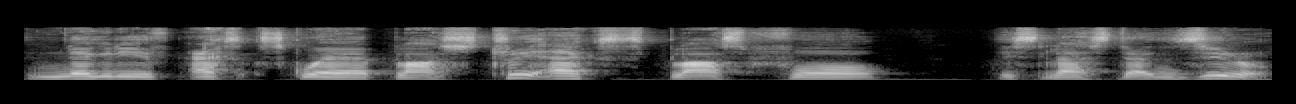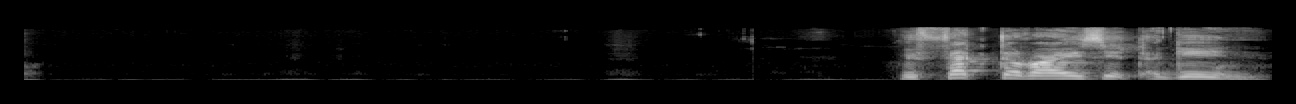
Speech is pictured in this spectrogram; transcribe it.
negative x squared plus 3x plus 4 is less than 0. We factorize it again.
